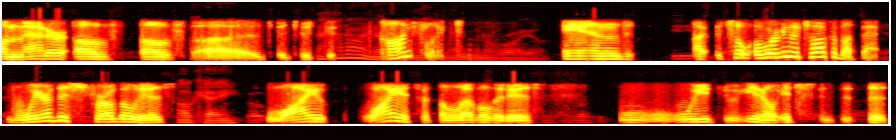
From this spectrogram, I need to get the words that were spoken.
a matter of of uh, conflict, and uh, so we're going to talk about that. Where this struggle is, Okay. why why it's at the level it is. We, you know, it's the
